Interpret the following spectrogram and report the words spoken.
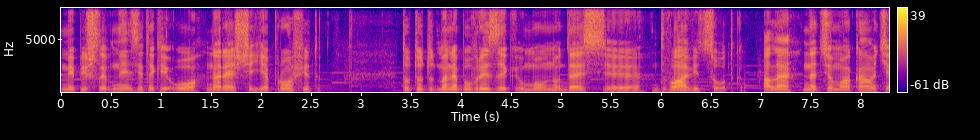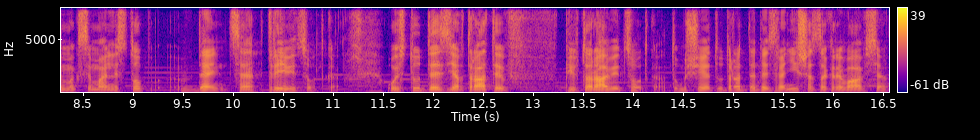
ми пішли вниз і такий, о, нарешті є профіт. Тобто тут в мене був ризик, умовно, десь е, 2%. Але на цьому аккаунті максимальний стоп в день це 3%. Ось тут десь я втратив 1,5%, тому що я тут десь раніше закривався.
